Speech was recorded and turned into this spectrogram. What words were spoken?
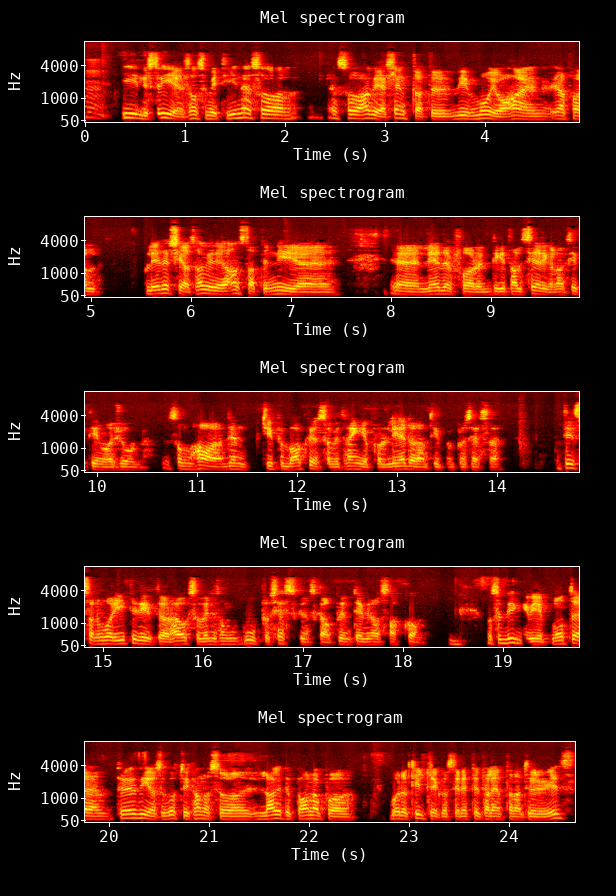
Mm. I industrien, sånn som i Tine, så, så, har vi erkjent at vi må jo ha en, i fall på ledersida har vi ansatt en ny eh, eh, leder for digitalisering og langsiktig innovasjon, som har den type bakgrunn som vi trenger for å lede den typen prosesser. Tilsvarende Vår IT-direktør har også veldig sånn, god prosesskunnskap rundt det vi nå snakker om. Og så bygger vi på en måte, prøver vi så godt vi kan å lage til planer på både å tiltrekke oss de rette talentene, naturligvis,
